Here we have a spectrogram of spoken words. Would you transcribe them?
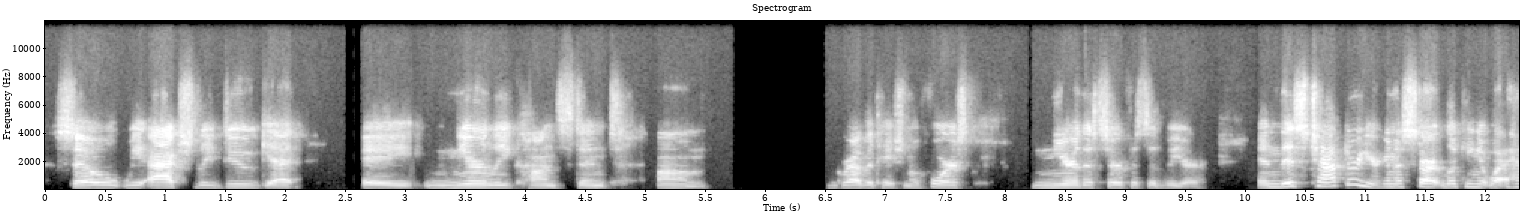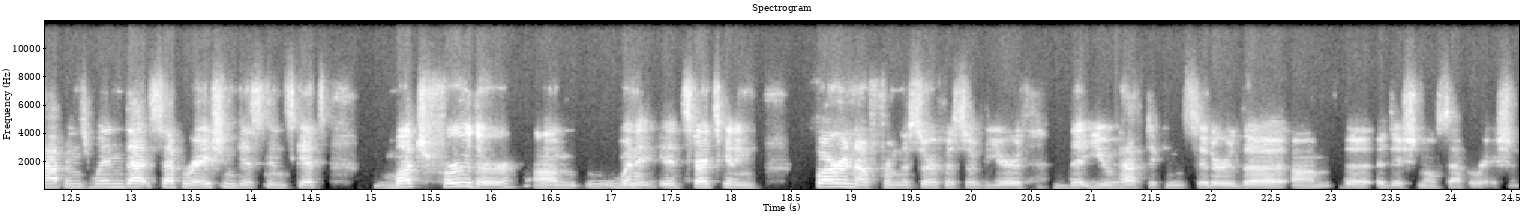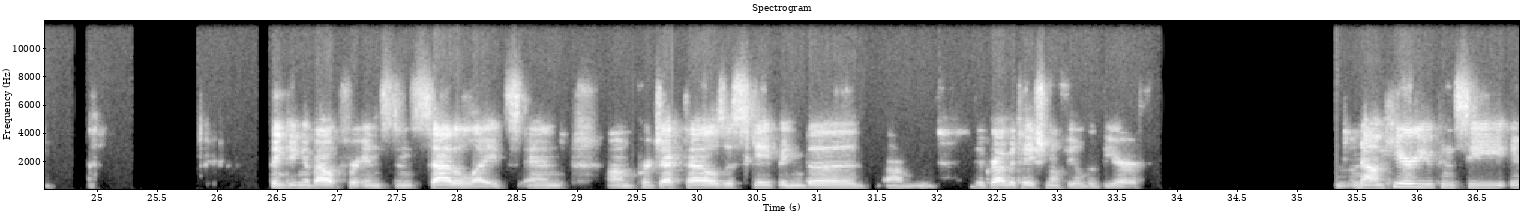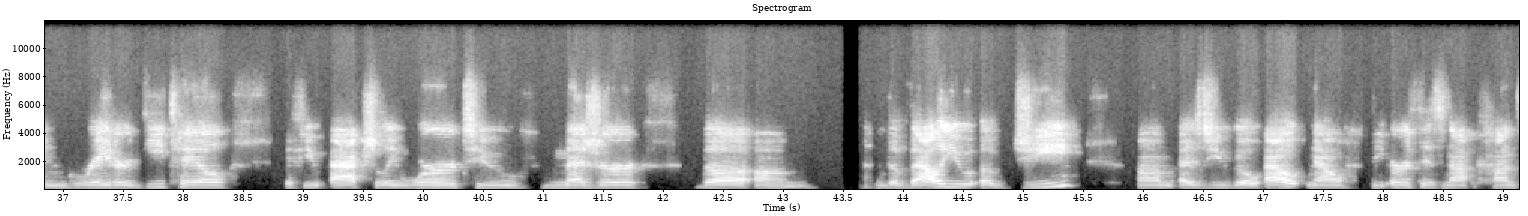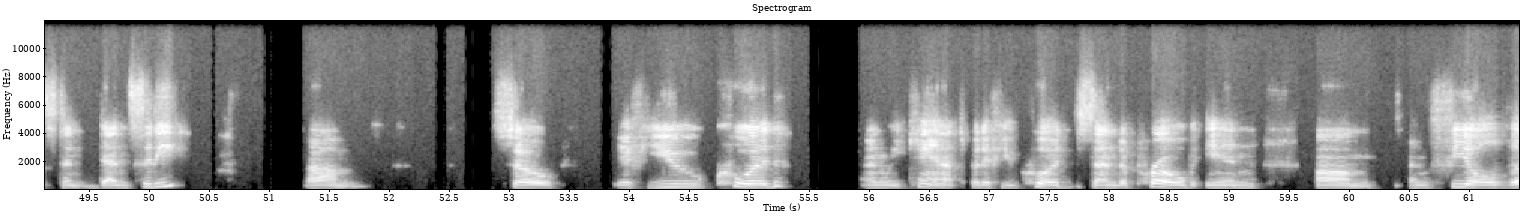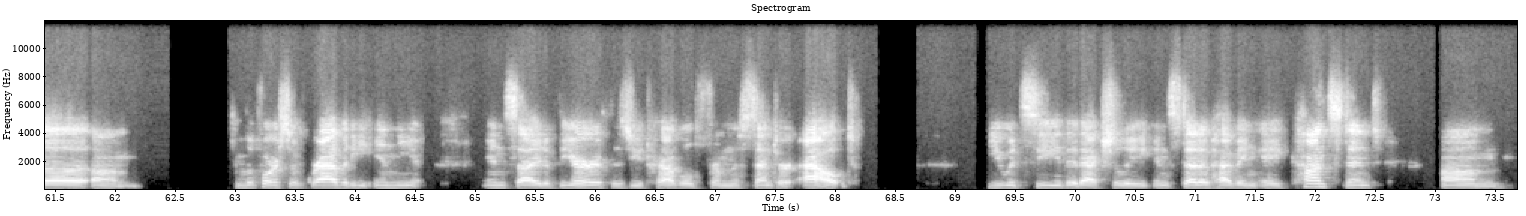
So we actually do get a nearly constant um, gravitational force near the surface of the earth. In this chapter, you're going to start looking at what happens when that separation distance gets much further, um, when it, it starts getting far enough from the surface of the earth that you have to consider the, um, the additional separation. Thinking about, for instance, satellites and um, projectiles escaping the, um, the gravitational field of the earth. Now here you can see in greater detail, if you actually were to measure the, um, the value of G um, as you go out. Now the earth is not constant density. Um, so if you could, and we can't, but if you could send a probe in um, and feel the, um, the force of gravity in the inside of the earth as you traveled from the center out, you would see that actually instead of having a constant, um,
